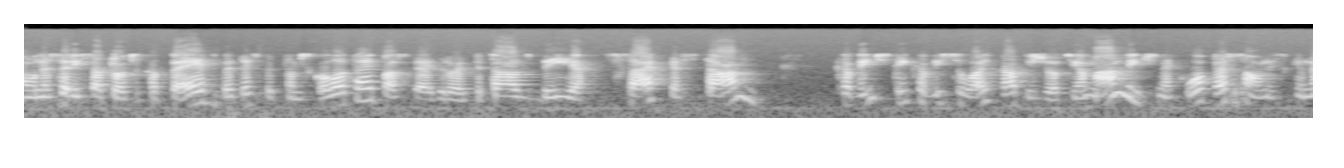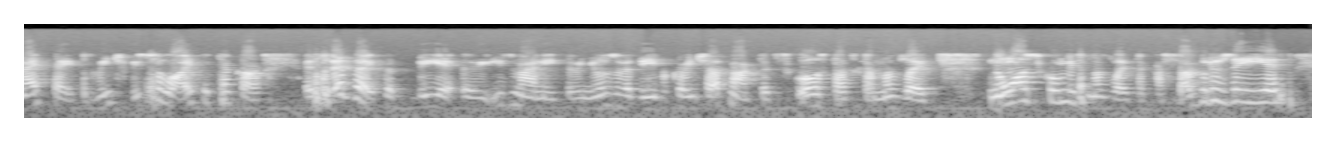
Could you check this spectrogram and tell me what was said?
un es arī saprotu, kāpēc, bet es pēc tam skolotāji paskaidroju, ka tās bija sekas tam, ka viņš tika visu laiku apbežots. Ja man viņš neko personiski neteica, viņš visu laiku tā kā es redzēju, ka bija e, izmainīta viņa uzvedība, ka viņš atnāk pēc skolas tāds kā mazliet noskumis, mazliet sagrūzījies.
